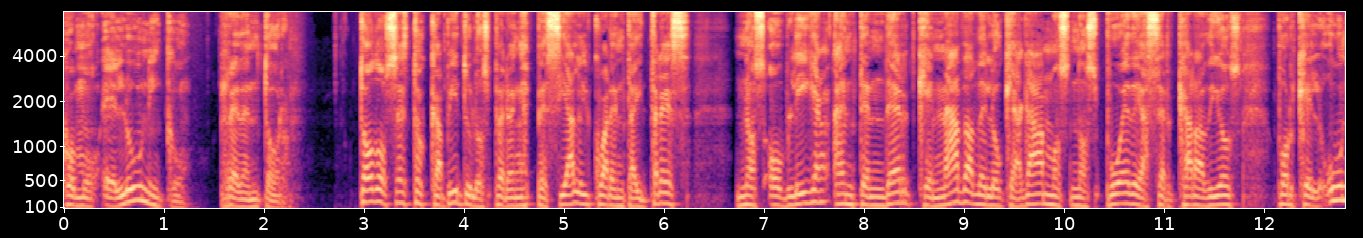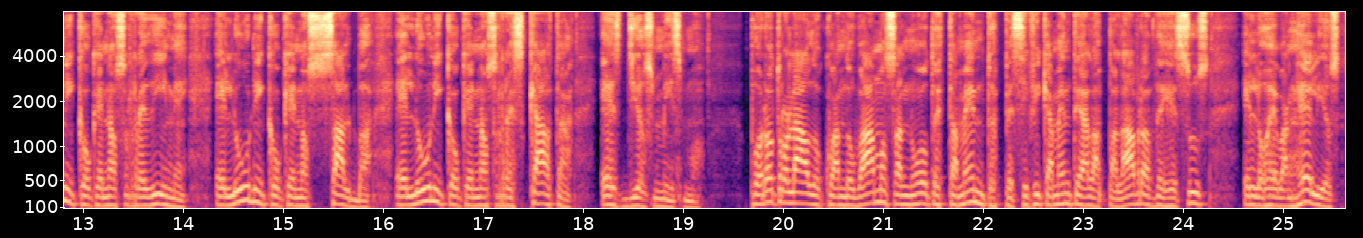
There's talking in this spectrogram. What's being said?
como el único redentor. Todos estos capítulos, pero en especial el 43, nos obligan a entender que nada de lo que hagamos nos puede acercar a Dios, porque el único que nos redime, el único que nos salva, el único que nos rescata es Dios mismo. Por otro lado, cuando vamos al Nuevo Testamento, específicamente a las palabras de Jesús en los Evangelios,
